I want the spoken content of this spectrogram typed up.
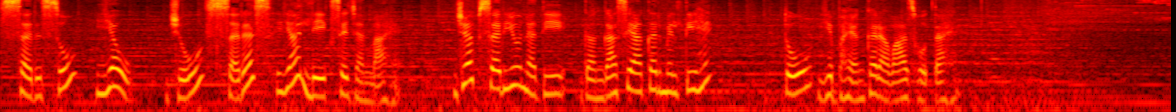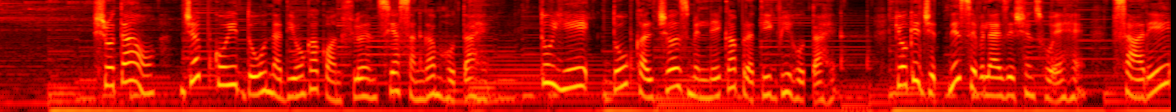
सरसो यऊ जो सरस या लेक से जन्मा है। जब सरयू नदी गंगा से आकर मिलती है तो ये भयंकर आवाज़ होता है। श्रोताओं, जब कोई दो नदियों का कॉन्फ्लुएंस या संगम होता है तो ये दो कल्चर्स मिलने का प्रतीक भी होता है। क्योंकि जितने सिविलाइजेशन हुए हैं, सारे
